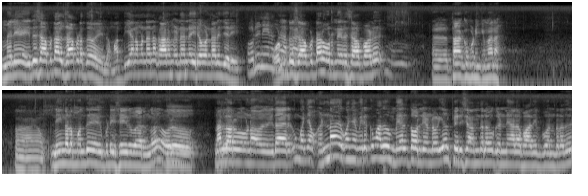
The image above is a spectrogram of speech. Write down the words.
உண்மையிலேயே இது சாப்பிட்டால் சாப்பிட தேவையில்லை. மத்தியானம் என்ன காலம் என்ன இரவு வேண்டாலும் சரி. ஒன்று சாப்பிட்டால் ஒரு நேரம் சாப்பாடு தாக்கு பிடிக்கும். நீங்களும் வந்து இப்படி செய்து பாருங்க. ஒரு நல்ல ஒரு உணவு இதாக இருக்கும். கொஞ்சம் எண்ணெய் கொஞ்சம் இருக்கும். அது மேல் தோல் என்றபடியால் பெருசாக அந்த அளவுக்கு எண்ணெயால் பாதிப்புன்றது.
